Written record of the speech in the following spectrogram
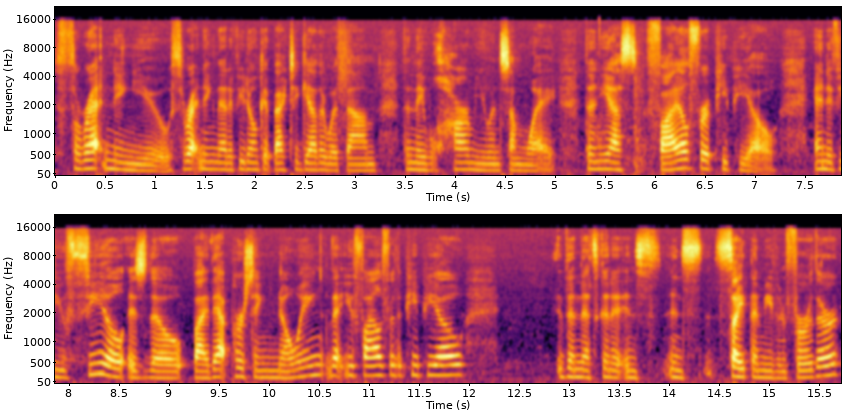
threatening you, threatening that if you don't get back together with them, then they will harm you in some way, then yes, file for a PPO. And if you feel as though by that person knowing that you filed for the PPO, then that's going to incite them even further.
